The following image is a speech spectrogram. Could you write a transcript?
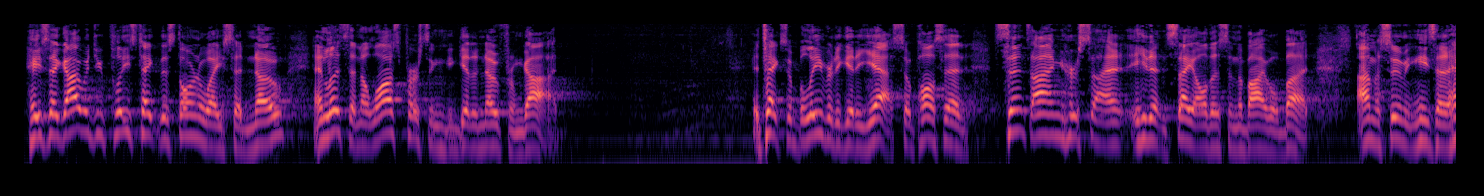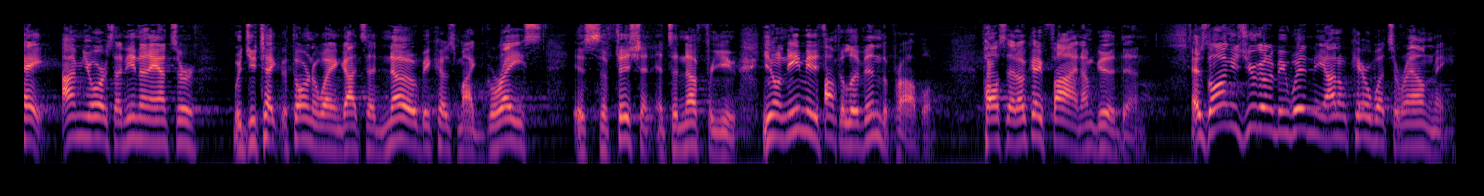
He said, God, would you please take this thorn away? He said, No. And listen, a lost person can get a no from God. It takes a believer to get a yes. So Paul said, Since I'm your son, he didn't say all this in the Bible, but I'm assuming he said, Hey, I'm yours. I need an answer. Would you take the thorn away? And God said, No, because my grace is sufficient. It's enough for you. You don't need me to, live in the problem. Paul said, Okay, fine. I'm good then. As long as you're going to be with me, I don't care what's around me.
